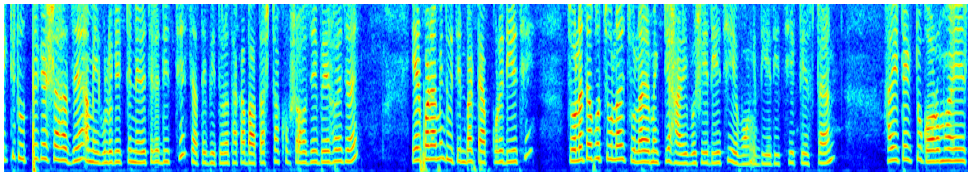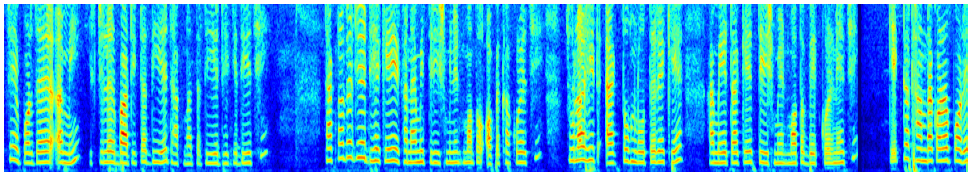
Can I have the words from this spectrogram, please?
একটি টুথপিকের সাহায্যে আমি এগুলোকে একটু নেড়েচেড়ে দিচ্ছি, যাতে ভিতরে থাকা বাতাসটা খুব সহজেই বের হয়ে যায়। এরপর আমি দুই তিনবার ট্যাপ করে দিয়েছি। চলে যাব চুলায় চুলায় আমি একটি হাঁড়ি বসিয়ে দিয়েছি এবং দিয়ে দিচ্ছি একটি স্ট্যান্ড। হাঁড়িটা একটু গরম হয়ে এসছে, এ পর্যায়ে আমি স্টিলের বাটিটা দিয়ে ঢাকনাটা দিয়ে ঢেকে দিয়েছি। ঢাকনাটা দিয়ে ঢেকে এখানে আমি 30 মিনিট মতো অপেক্ষা করেছি। চুলার হিট একদম লোতে রেখে আমি এটাকে 30 মিনিট মতো বেক করে নিয়েছি। কেকটা ঠান্ডা করার পরে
